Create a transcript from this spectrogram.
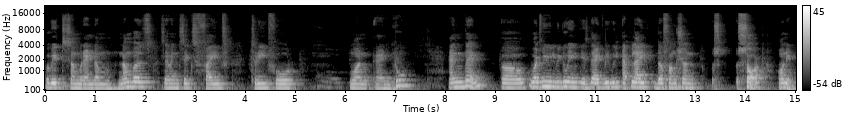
with some random numbers 7, 6, 5, 3, 4, 1 and 2 and then uh, what we will be doing is that we will apply the function sort on it.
